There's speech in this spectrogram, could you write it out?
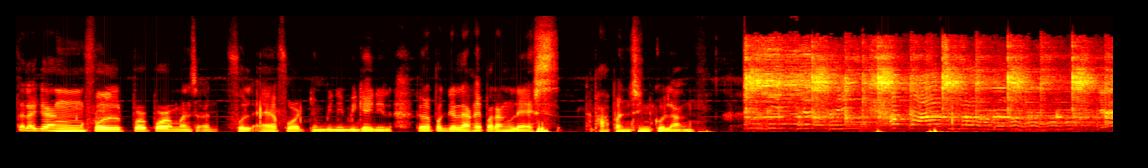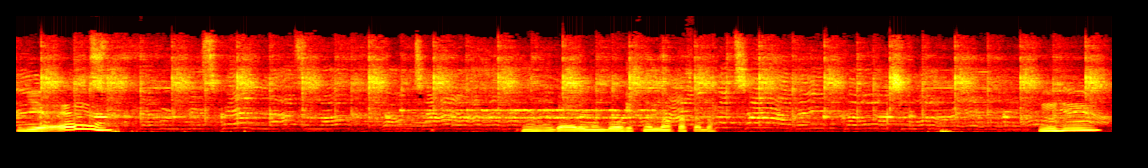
talagang full performance at full effort yung binibigay nila. Pero pag lalaki parang less. Napapansin ko lang. Yeah! Hmm, galing ng boses ng Lucas, aba. Mhm.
